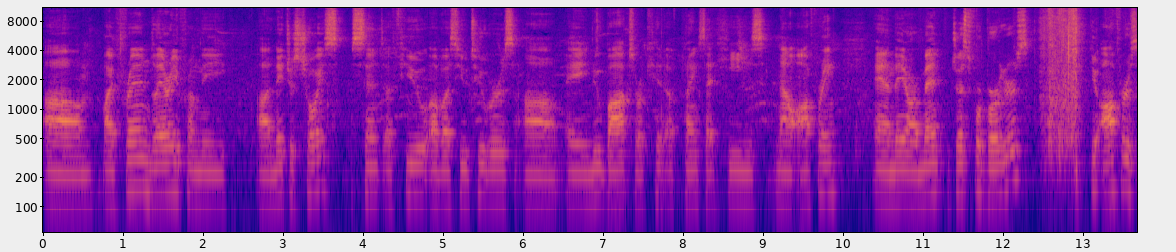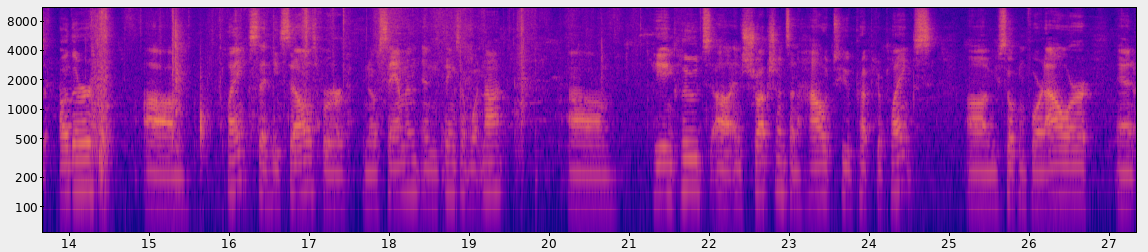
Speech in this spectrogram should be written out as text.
Um, my friend Larry from the uh, Nature's Choice sent a few of us YouTubers um, a new box or a kit of planks that he's now offering and they are meant just for burgers. He offers other um, planks that he sells for you know salmon and things and whatnot. Um, he includes uh, instructions on how to prep your planks. Um, you soak them for an hour, and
